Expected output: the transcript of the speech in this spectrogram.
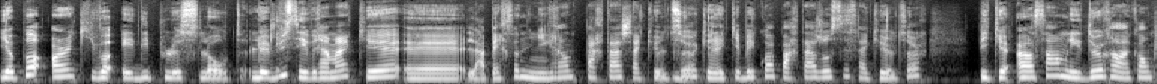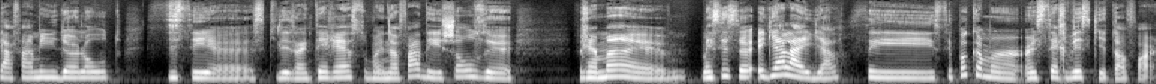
Il n'y a pas un qui va aider plus l'autre. Le but, c'est vraiment que euh, la personne immigrante partage sa culture, Mm. que le Québécois partage aussi sa culture, puis qu'ensemble, les deux rencontrent la famille de l'autre, si c'est euh, ce qui les intéresse, ou bien de faire des choses euh, vraiment. euh, mais c'est ça, égal à égal. C'est c'est pas comme un, un service qui est offert.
